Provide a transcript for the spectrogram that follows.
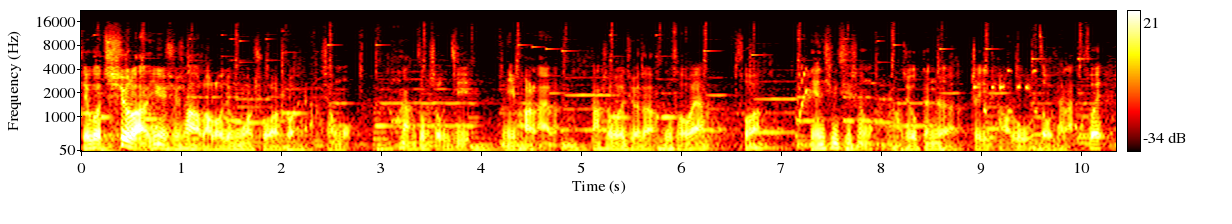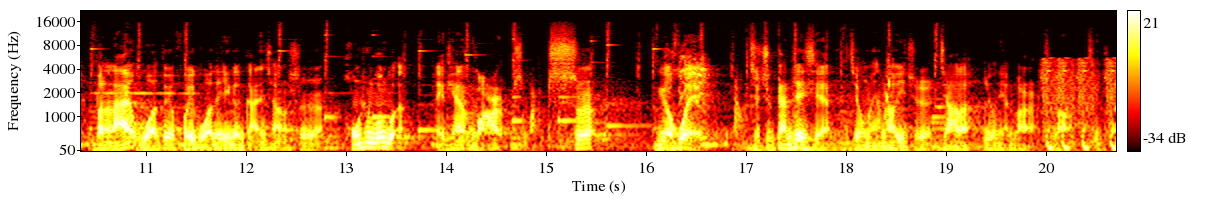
结果去了英语学校，老罗就跟我说说，呀，小母，我想做手机，你一块来吧。当时我就觉得无所谓啊，做年轻气盛嘛，然后就跟着这一条路走下来。所以本来我对回国的一个感想是红尘滚滚，每天玩儿是吧，吃。约会就就干这些，结果没想到一直加了六年班，直到今天，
